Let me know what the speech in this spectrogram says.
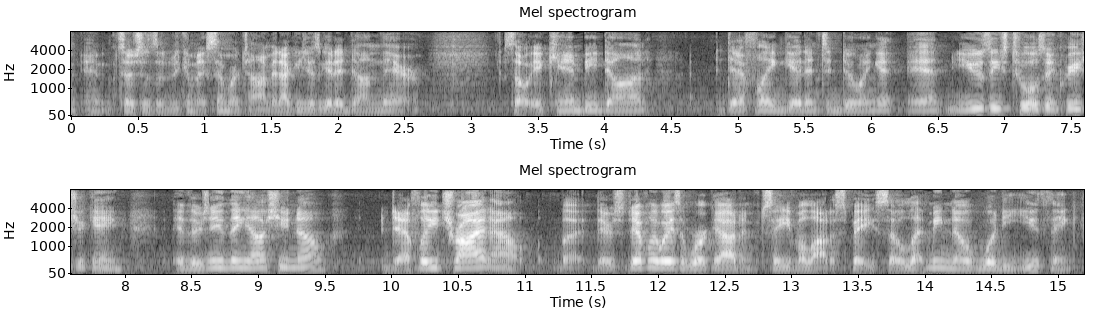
and since it's becoming summertime, and I can just get it done there. So it can be done definitely get into doing it and use these tools to increase your game. If there's anything else you know, definitely try it out. But there's definitely ways to work out and save a lot of space. So let me know what do you think?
